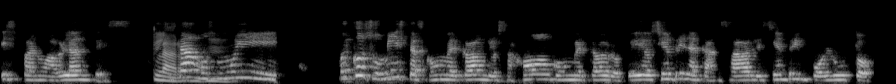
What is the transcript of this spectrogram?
hispanohablantes. Claro. Estábamos muy, muy consumistas con un mercado anglosajón, con un mercado europeo, siempre inalcanzable, siempre impoluto.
